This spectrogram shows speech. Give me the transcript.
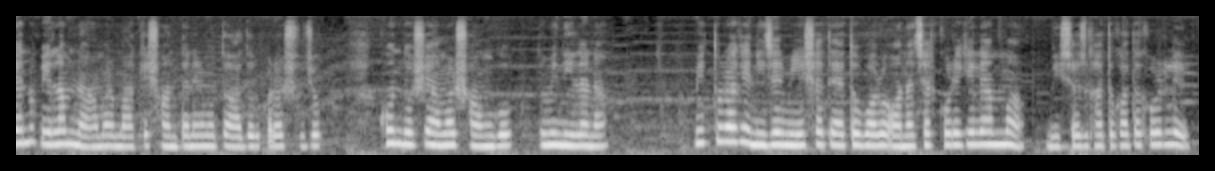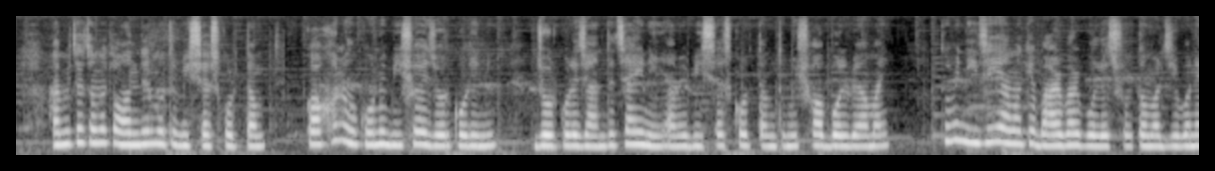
কেন পেলাম না? আমার মাকে সন্তানের মতো আদর করার সুযোগ। কোন দোষে আমার সঙ্গ তুমি নিলে না? মৃত্যুর আগে নিজের মেয়ের সাথে এত বড় অনাচার করে গেলে আম্মা? বিশ্বাসঘাতকতা করলে? আমি তো তোমাকে অন্ধের মতো বিশ্বাস করতাম। কখনো কোনো বিষয়ে জোর করিনি। জোর করে জানতে চাইনি। আমি বিশ্বাস করতাম তুমি সব বলবে আমায়। তুমি নিজেই আমাকে বারবার বলেছ, তোমার জীবনে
